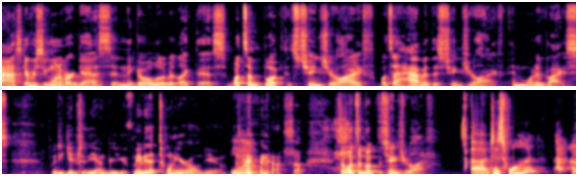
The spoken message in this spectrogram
ask every single one of our guests, and they go a little bit like this What's a book that's changed your life? What's a habit that's changed your life? And what advice would you give to the younger youth? Maybe that 20 year old you. Yeah. no, so, so, what's a book that changed your life? Uh, just one?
